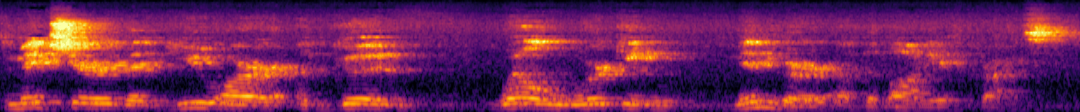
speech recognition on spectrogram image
to make sure that you are a good, well working member of the body of Christ.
